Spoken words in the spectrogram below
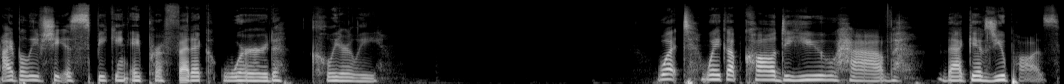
I believe she is speaking a prophetic word clearly. What wake up call do you have that gives you pause?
